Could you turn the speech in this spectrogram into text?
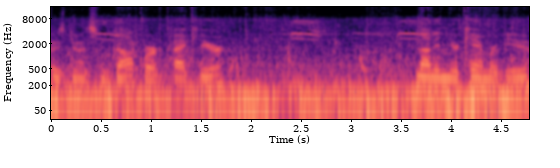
He's doing some dock work back here. Not in your camera view.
